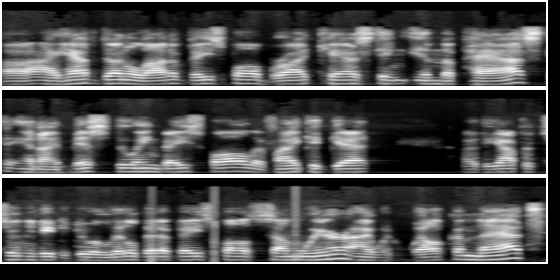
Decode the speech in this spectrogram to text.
Uh, I have done a lot of baseball broadcasting in the past, and I miss doing baseball. If I could get uh, the opportunity to do a little bit of baseball somewhere, I would welcome that.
